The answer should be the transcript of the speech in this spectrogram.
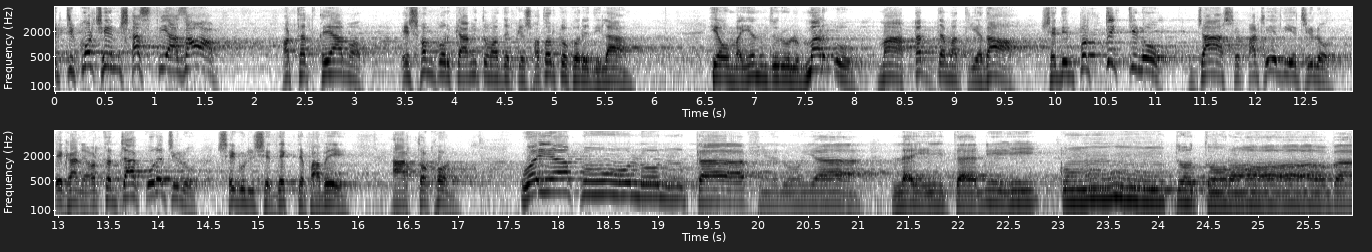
একটি কঠিন শাস্তি আযাব অর্থাৎ কিয়ামত এ সম্পর্কে আমি তোমাদেরকে সতর্ক করে দিলাম সেদিন প্রত্যেকটি লোক যা সে পাঠিয়ে দিয়েছিল এখানে অর্থাৎ যা করেছিল সেগুলি সে দেখতে পাবে আর তখন ويقول الكافر يا ليتني كنت ترابا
